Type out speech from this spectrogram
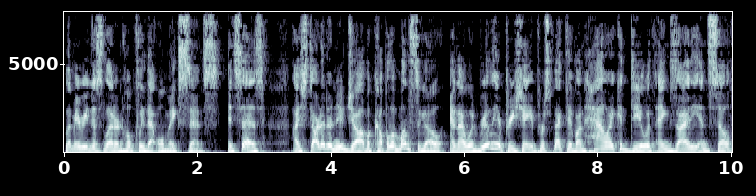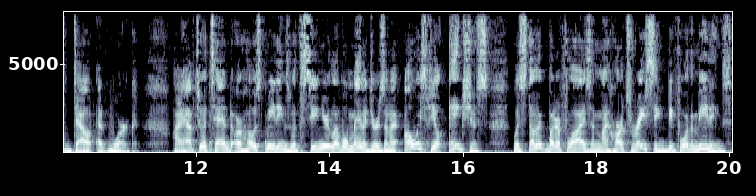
Let me read this letter and hopefully that will make sense. It says, I started a new job a couple of months ago and I would really appreciate your perspective on how I could deal with anxiety and self-doubt at work. I have to attend or host meetings with senior level managers and I always feel anxious with stomach butterflies and my heart's racing before the meetings.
